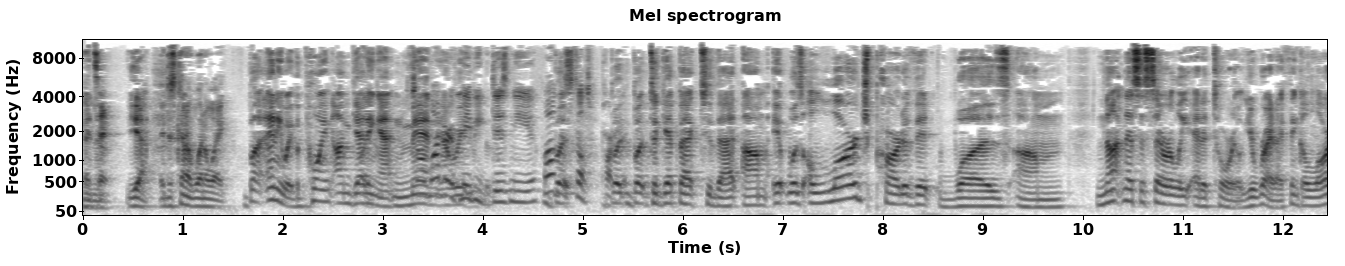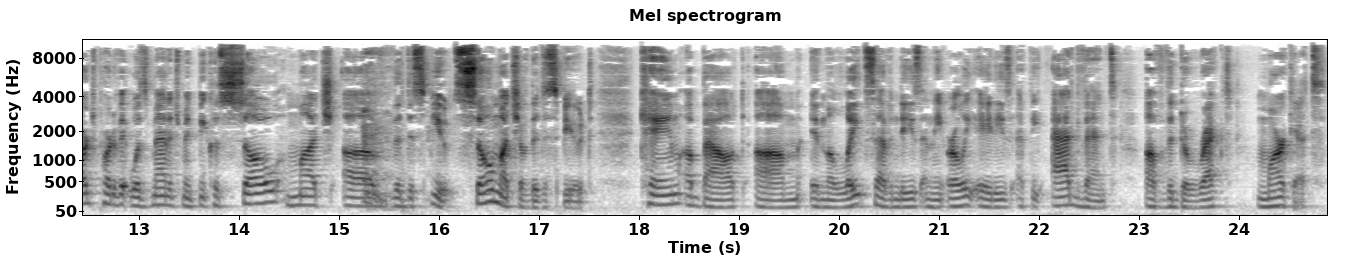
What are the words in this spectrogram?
that's know? it. Yeah. it just kind of went away. But anyway, the point I'm getting at, and So man, I wonder if we- maybe Disney. Well, but, still part but, of it. but to get back to that, um, it was a large part of it was um, not necessarily editorial. You're right. I think a large part of it was management because so much of the dispute, so much of the dispute, came about um, in the late 70s and the early 80s at the advent of the direct market.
